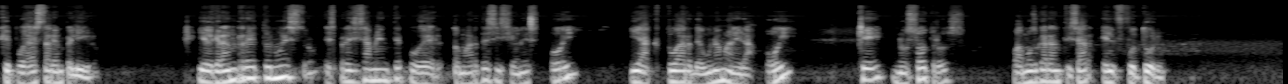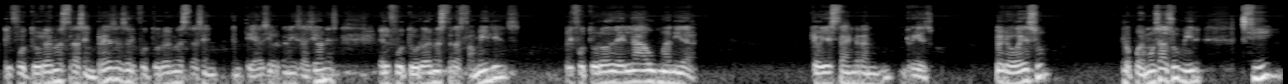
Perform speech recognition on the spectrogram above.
que pueda estar en peligro. Y el gran reto nuestro es precisamente poder tomar decisiones hoy y actuar de una manera hoy que nosotros podamos garantizar el futuro. El futuro de nuestras empresas, el futuro de nuestras entidades y organizaciones, el futuro de nuestras familias, el futuro de la humanidad, que hoy está en gran riesgo. Pero eso lo podemos asumir si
